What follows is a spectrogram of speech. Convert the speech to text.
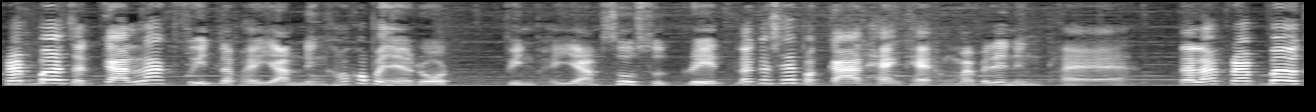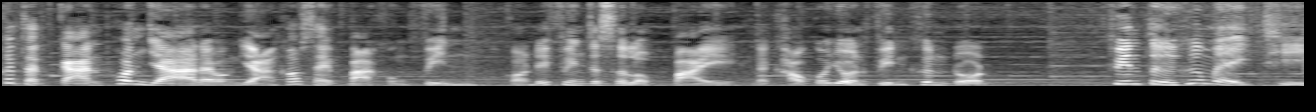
แกรบเบอร์จัดการลากฟินและพยายามดึงเขาเข้าไปในรถ ฟินพยายามสู้สุดฤทธิ์แล้วก็ใช้ปากกาแทงแขนของมันไปได้หนึ่งแผล แต่แล้วแกรบเบอร์ก็จัดการพ่นยาอะไรบางอย่างเข้าใส่ปากของฟิน ก่อนที่ฟินจะสลบไป และเขาก็โยนฟินขึ้นรถ ฟินตื่นขึ้นมาอีกที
